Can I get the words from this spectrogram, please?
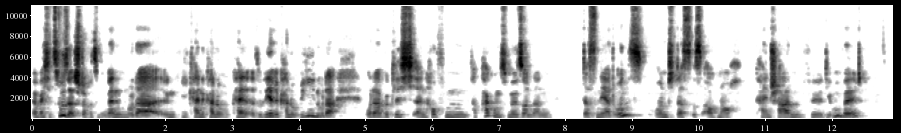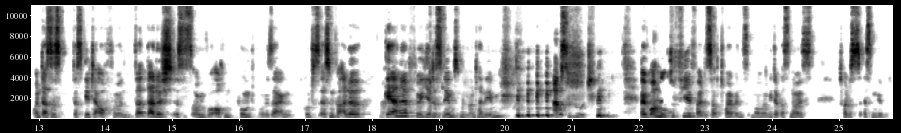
irgendwelche Zusatzstoffe zu verwenden oder irgendwie keine, Kalor keine also leere Kalorien oder, oder wirklich ein Haufen Verpackungsmüll, sondern das nährt uns und das ist auch noch kein Schaden für die Umwelt. Und das ist, das gilt ja auch für, da, dadurch ist es irgendwo auch ein Punkt, wo wir sagen, gutes Essen für alle, gerne für jedes Lebensmittelunternehmen. Absolut. Weil wir brauchen auch die Vielfalt. ist auch toll, wenn es immer mal wieder was Neues, Tolles zu essen gibt.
